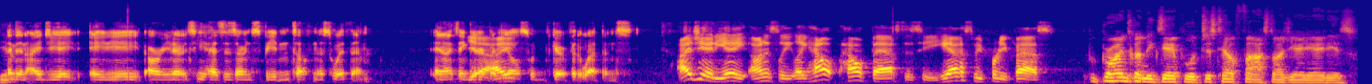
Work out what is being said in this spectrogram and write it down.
Yeah. and then IG88 already knows he has his own speed and toughness with him, and I think Yeah, everybody I- else would go for the weapons. IG88, honestly, like how how fast is he? He has to be pretty fast. Brian's got an example of just how fast IG88 is.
